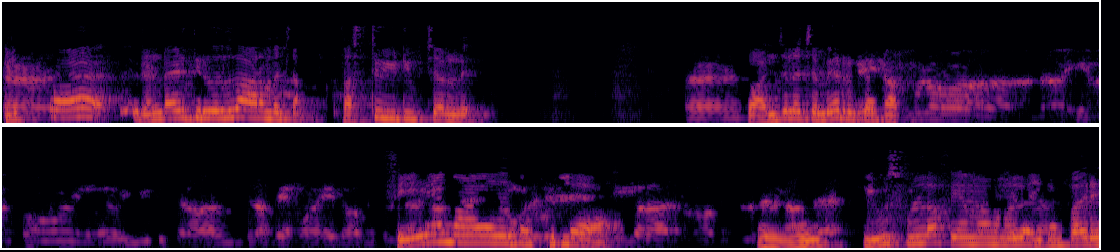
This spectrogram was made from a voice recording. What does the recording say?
இப்ப ரெண்டாயிரத்தி இருபதுல தான் ஆரம்பிச்சான் ஃபர்ஸ்ட் யூடியூப் சேனல் இப்போ அஞ்சு லட்சம் பேர் இருக்காங்க. ஃபேம் ஆகாது தப்பு இல்ல. யூஸ்ஃபுல்லா ஃபேம் ஆகணும்ல இவன் பாரு.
